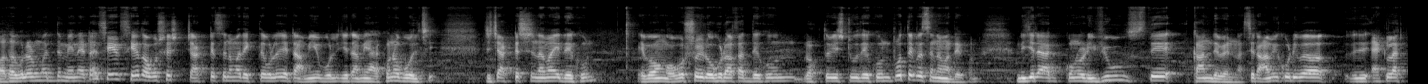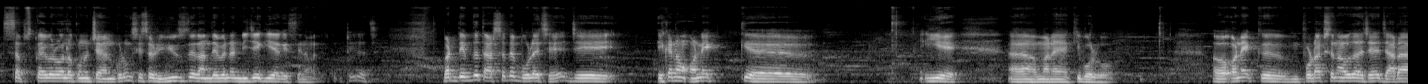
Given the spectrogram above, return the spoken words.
কথাগুলোর মধ্যে মেন এটা, সে সে অবশ্যই চারটে সিনেমা দেখতে বলে যেটা আমিও বলি, যেটা আমি এখনও বলছি, যে চারটে সিনেমাই দেখুন। এবং অবশ্যই রঘু ডাকাত দেখুন রক্তবীজ টু দেখুন, প্রত্যেকটা সিনেমা দেখুন। নিজেরা কোনো রিভিউসতে কান দেবেন না। সেটা আমি করি বা এক লাখ সাবস্ক্রাইবারওয়ালা কোনো চ্যানেল করুন সেসব রিভিউসতে কান দেবেন না, নিজে গিয়ে আগে সিনেমা দেখুন, ঠিক আছে? বাট দেবদা তার সাথে বলেছে যে, এখানে অনেক ইয়ে মানে কি বলব অনেক প্রোডাকশন হাউস আছে যারা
